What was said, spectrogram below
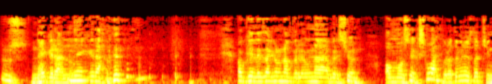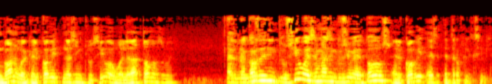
pues, negra, ¿no? negra. o que le saquen una, una versión homosexual. Pero también está chingón, güey, que el COVID no es inclusivo, güey, le da a todos, güey. El entonces es inclusivo, es el más inclusivo de todos. El COVID es heteroflexible.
